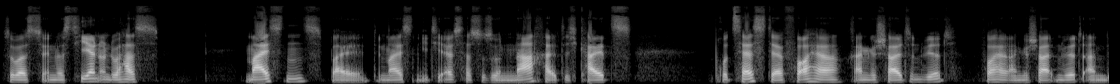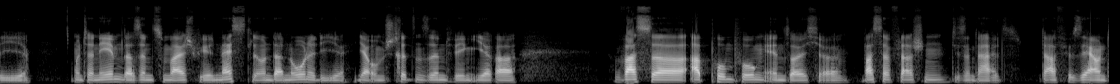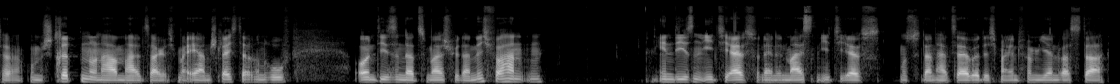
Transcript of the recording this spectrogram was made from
sowas zu investieren. Und du hast meistens, bei den meisten ETFs, hast du so einen Nachhaltigkeitsprozess, der vorher rangeschaltet wird, vorher rangeschalten wird an die Unternehmen. Da sind zum Beispiel Nestle und Danone, die ja umstritten sind wegen ihrer Wasserabpumpung in solche Wasserflaschen. Die sind halt dafür sehr unter, umstritten und haben halt, sage ich mal, eher einen schlechteren Ruf. Und die sind da zum Beispiel dann nicht vorhanden. In diesen ETFs oder in den meisten ETFs musst du dann halt selber dich mal informieren, was da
